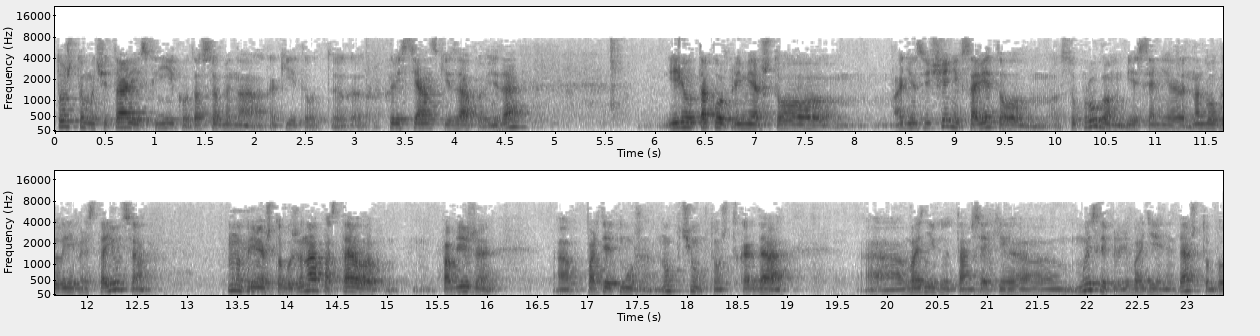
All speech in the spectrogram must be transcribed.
то, что мы читали из книг, вот особенно какие-то вот э, христианские заповеди, да. Или вот такой пример, что один священник советовал супругам, если они на долгое время расстаются, ну, например, чтобы жена поставила поближе портрет мужа. Ну, почему? Потому что когда Э, возникнут там всякие э, мысли прелюбодейные, да, чтобы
